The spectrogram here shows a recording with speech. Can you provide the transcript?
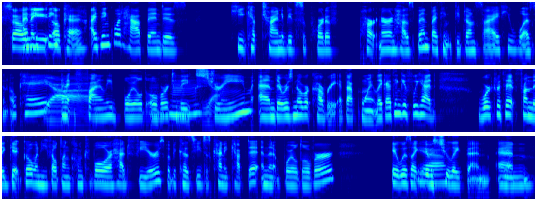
So And I think- okay. I think what happened is he kept trying to be the supportive partner and husband, but I think deep down inside he wasn't okay. And it finally boiled over to the Mhm. Yeah. extreme, and there was no recovery at that point. Like I think if we had worked with it from the get go when he felt uncomfortable or had fears, but because he just kind of kept it and then it boiled over, it was like it was too late then. And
